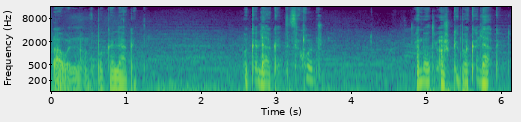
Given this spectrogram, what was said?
Правильно, в покалякати. Покалякати заходжу. Треба трошки покалякати.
